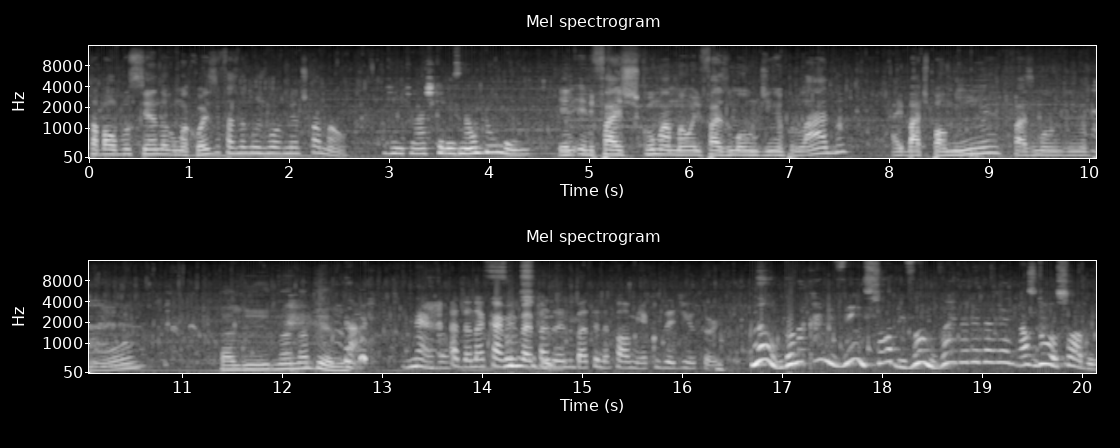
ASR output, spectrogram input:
tá balbuciando alguma coisa e fazendo alguns movimentos com a mão. Gente, eu acho que eles não estão bem. Ele, ele faz com uma mão, ele faz uma ondinha pro lado, aí bate palminha, faz uma ondinha pro outro. Tá ali na, na dele. Tá, Minerva. A dona Carmen Vamos vai subir. fazendo, batendo a palminha com os dedinhos tortos. Não, dona Carmen, vem, sobe, vamos, vai, vai, vai, vai, vai. As duas, sobe.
